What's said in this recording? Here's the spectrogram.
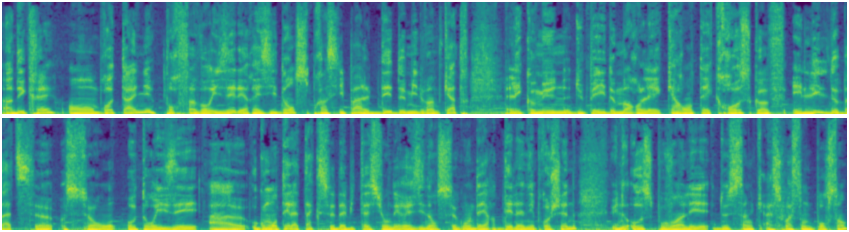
Un décret en Bretagne pour favoriser les résidences principales dès 2024. Les communes du pays de Morlaix, Carantec, Roscoff et l'île de Batz euh, seront autorisées à euh, augmenter la taxe d'habitation des résidences secondaires dès l'année prochaine. Une hausse pouvant aller de 5 à 60%.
